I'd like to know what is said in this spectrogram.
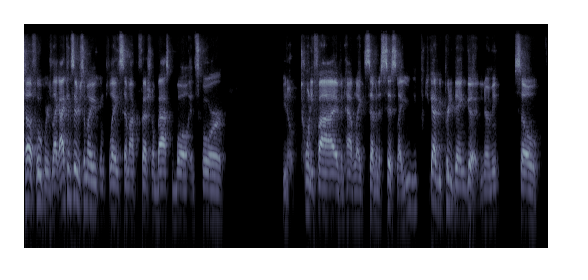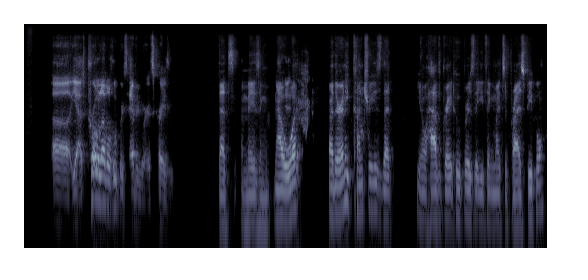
tough hoopers. Like I consider somebody who can play semi-professional basketball and score, you know, 25 and have like seven assists. Like you, you got to be pretty dang good. You know what I mean? So, uh, yeah, it's pro level hoopers everywhere. It's crazy. That's amazing. Now, yeah. what are there any countries that you know have great hoopers that you think might surprise people?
